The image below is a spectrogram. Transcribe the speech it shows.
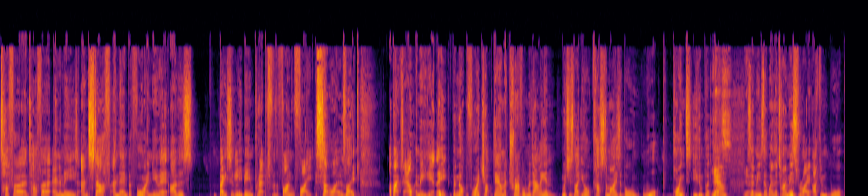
tougher and tougher enemies and stuff. And then before I knew it, I was basically being prepped for the final fight. So I was like, I backed out immediately, but not before I chucked down a travel medallion, which is like your customizable warp point you can put Yes, down. yeah. So it means that when the time is right, I can warp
